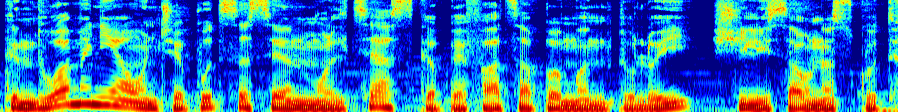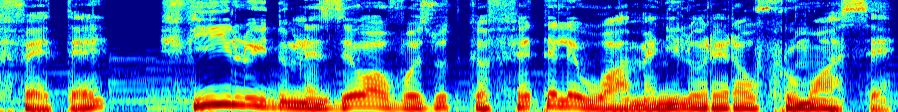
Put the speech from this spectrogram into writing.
Când oamenii au început să se înmulțească pe fața pământului și li s-au născut fete, fiii lui Dumnezeu au văzut că fetele oamenilor erau frumoase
